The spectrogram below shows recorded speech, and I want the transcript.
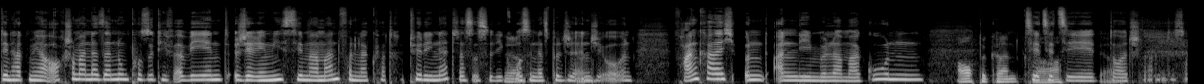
den hatten wir ja auch schon mal in der Sendung positiv erwähnt. Jeremy Zimmermann von La Quadrature du Net, das ist so die Ja. große netzpolitische NGO in Frankreich und Andy Müller-Magun, Auch bekannt. CCC ja. Deutschland. So.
